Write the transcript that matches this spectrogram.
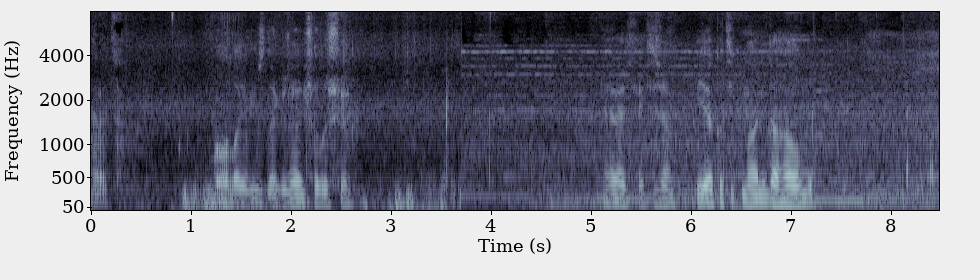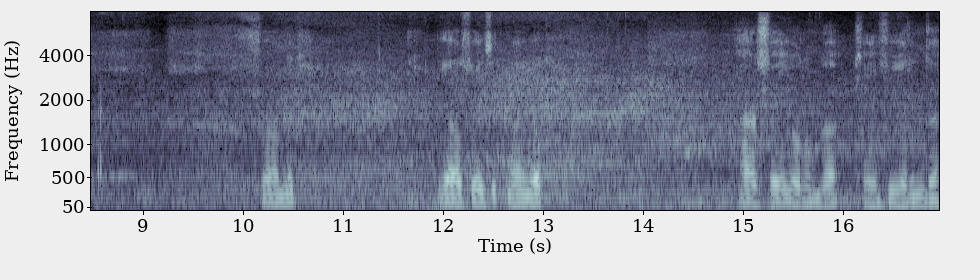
Evet. Bu olayımız da güzel çalışıyor. Evet Fethican. Bir yakıt ikmali daha oldu. Şu anlık yağ su eksiltmen yok. Her şey yolunda, keyfi yerinde.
